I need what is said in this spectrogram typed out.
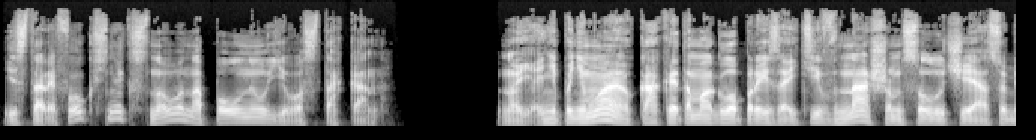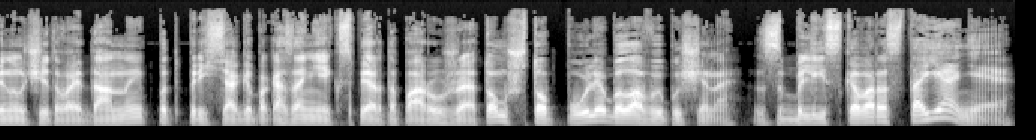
и старый фокусник снова наполнил его стакан. Но я не понимаю, как это могло произойти в нашем случае, особенно учитывая данные под присягой показаний эксперта по оружию о том, что пуля была выпущена с близкого расстояния.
